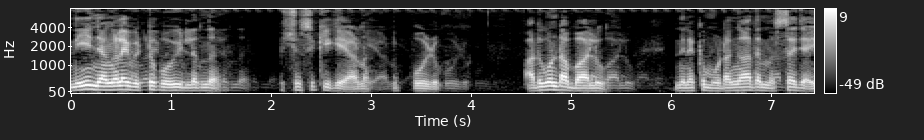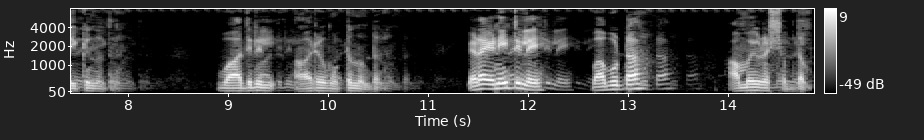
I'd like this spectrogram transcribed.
നീ ഞങ്ങളെ വിട്ടുപോയില്ലെന്ന് വിശ്വസിക്കുകയാണ് ഇപ്പോഴും. അതുകൊണ്ടാ ബാലു നിനക്ക് മുടങ്ങാതെ മെസ്സേജ് അയക്കുന്നത്. വാതിലിൽ ആരോ മുട്ടുന്നുണ്ട്. എടാ എണീറ്റില്ലേ? ബാബൂട്ട? അമ്മയുടെ ശബ്ദം.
